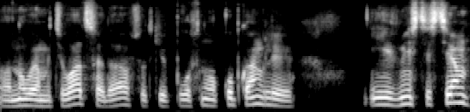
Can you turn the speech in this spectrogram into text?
Э, новая мотивация, да, все-таки полуфинал Кубка Англии. И вместе с тем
